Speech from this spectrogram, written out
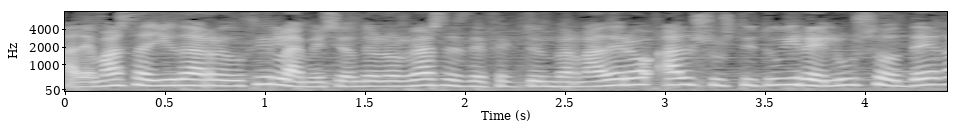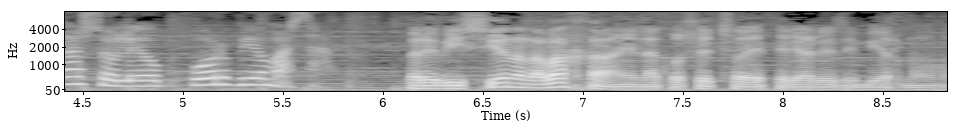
Además, ayuda a reducir la emisión de los gases de efecto invernadero al sustituir el uso de gasóleo por biomasa. Previsión a la baja en la cosecha de cereales de invierno.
